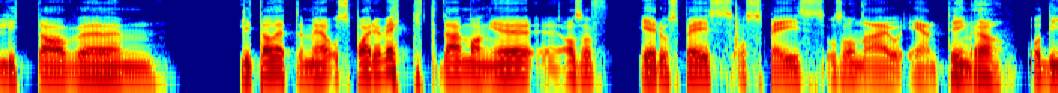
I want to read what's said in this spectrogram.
litt av ehm, Litt av dette med å spare vekt. Det er mange eh, Altså, aerospace og space og sånn er jo én ting. Ja. Og de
